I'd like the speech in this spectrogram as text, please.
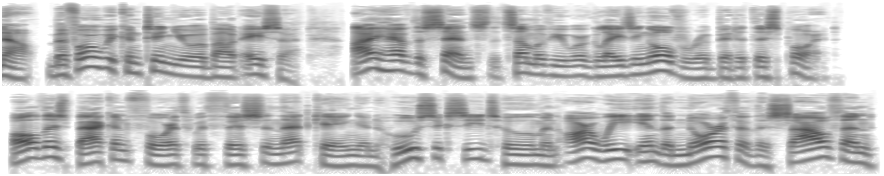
Now, before we continue about Asa, I have the sense that some of you are glazing over a bit at this point. All this back and forth with this and that king, and who succeeds whom, and are we in the north or the south, and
